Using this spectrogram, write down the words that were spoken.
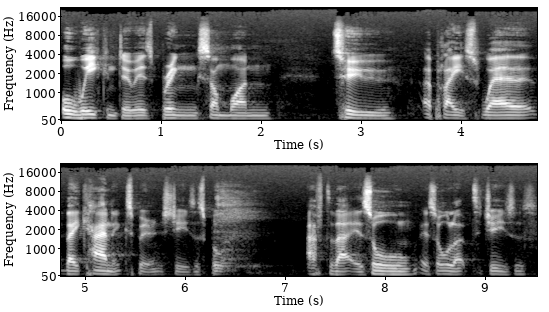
all we can do is bring someone to a place where they can experience Jesus, but after that, it's all it's all up to Jesus.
